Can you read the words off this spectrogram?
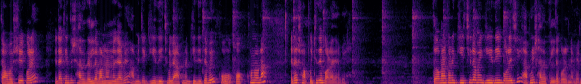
তো অবশ্যই করে এটা কিন্তু সাদা তেল দিয়ে বানানো যাবে। আমি যে ঘি দিচ্ছি বলে আপনার ঘি দিতে হবে, ক- কখনো না। এটা সব কিছু দিয়ে করা যাবে। তো আমার ওখানে ঘি ছিল আমি ঘি দিয়ে করেছি আপনি সাদা তেলতে করে নেবেন।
